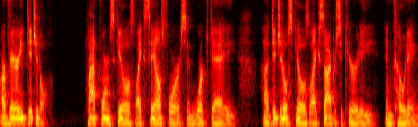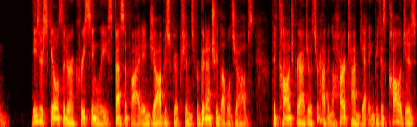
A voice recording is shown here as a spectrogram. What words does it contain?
are very digital. Platform skills like Salesforce and Workday, uh, digital skills like cybersecurity and coding. These are skills that are increasingly specified in job descriptions for good entry level jobs that college graduates are having a hard time getting because colleges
